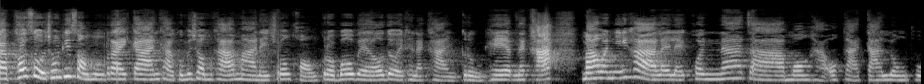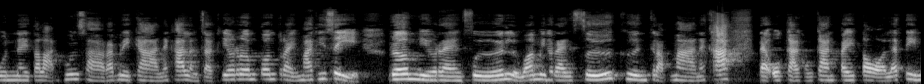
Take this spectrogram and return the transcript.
ลับเข้าสู่ช่วงที่ 2 ของรายการค่ะ คุณผู้ชมคะมาในช่วงของ global wealth โดยธนาคารกรุงเทพนะคะ มาวันนี้ค่ะหลาย ๆ คนน่าจะมองหาโอกาสการลงทุนในตลาดหุ้นสหรัฐอเมริกานะคะ หลังจากที่เริ่มต้นไตรมาสที่ 4 เริ่มมีแรงฟื้น หรือว่ามีแรงซื้อคืนกลับมานะคะ แต่โอกาสของการไปต่อและธีม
